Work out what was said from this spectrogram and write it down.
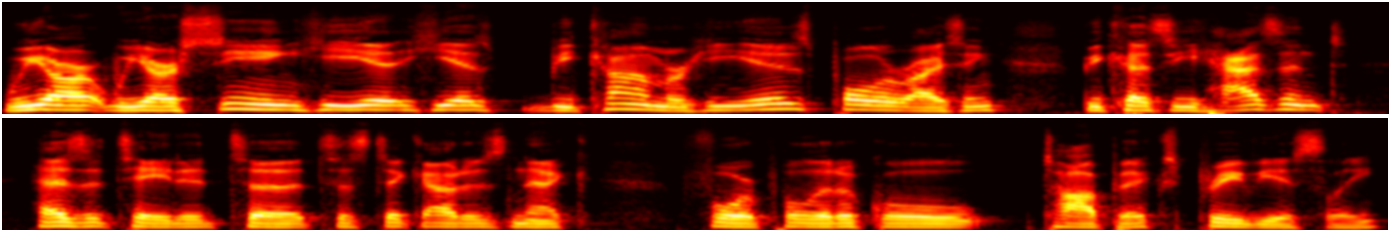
we are we are seeing he he has become or he is polarizing because he hasn't hesitated to to stick out his neck for political topics previously.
